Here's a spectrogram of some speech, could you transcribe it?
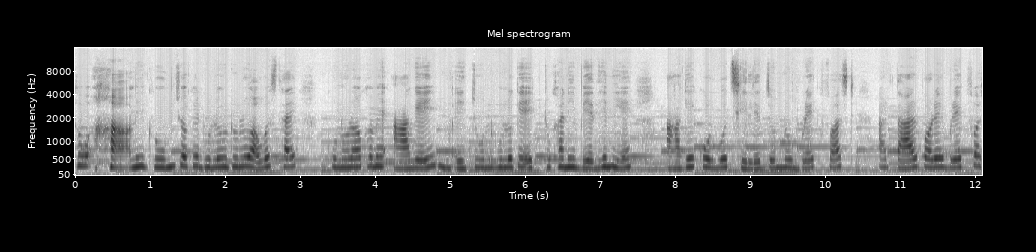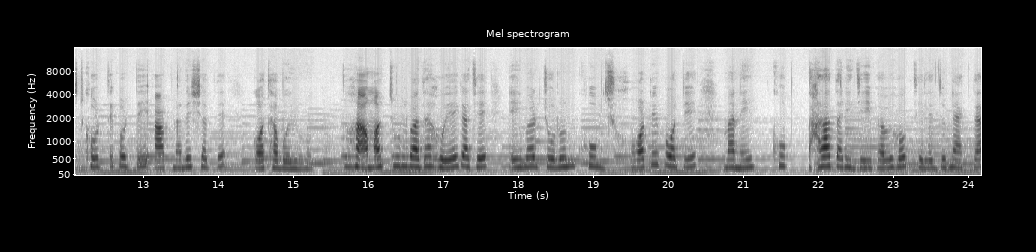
তো আমি ঘুম চোখে ঢুলু ঢুলু অবস্থায় কোনো রকমে আগেই এই চুলগুলোকে একটুখানি বেঁধে নিয়ে আগে করব ছেলের জন্য ব্রেকফাস্ট আর তারপরে ব্রেকফাস্ট করতে করতেই আপনাদের সাথে কথা বলব। তো আমার চুল বাঁধা হয়ে গেছে। এইবার চলুন খুব ঝটে পটে মানে খুব তাড়াতাড়ি যেইভাবে হোক ছেলের জন্য একটা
